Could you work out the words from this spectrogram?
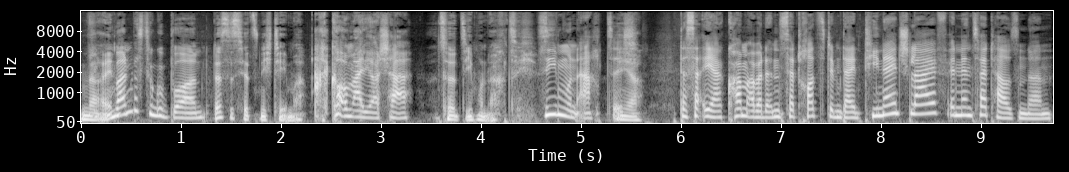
Nein. Wann bist du geboren? Das ist jetzt nicht Thema. Ach komm, Aljoscha. 1987. 87. Ja. Das, ja, komm, aber dann ist ja trotzdem dein Teenage-Life in den 2000ern.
